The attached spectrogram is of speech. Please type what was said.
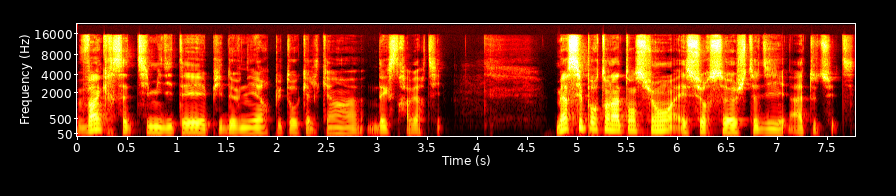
vaincre cette timidité et puis devenir plutôt quelqu'un, heu, d'extraverti. Merci pour ton attention et sur ce, je te dis à tout de suite.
